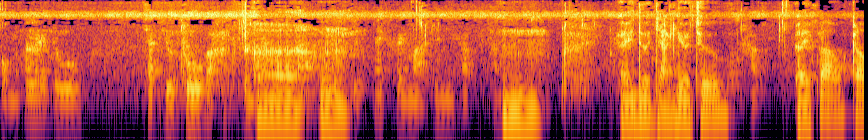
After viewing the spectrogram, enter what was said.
ผมก็เลยดู จาก YouTube อะไม่เคยมาที่นี่ครับเคยดูจาก YouTube ครับเคยเข้าเข้า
